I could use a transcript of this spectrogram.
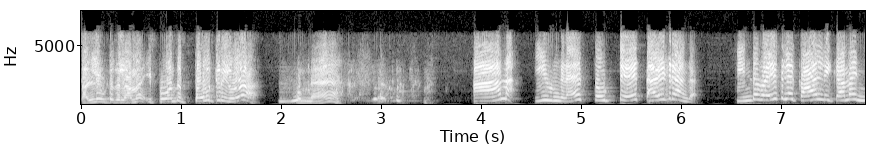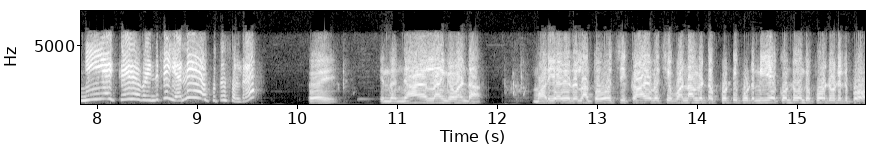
தள்ளி விட்டது இல்லாம இப்ப வந்து தவிர்க்கிறீங்களா? உன்ன. ஆமா இவங்கள தொட்டு தள்ளுறாங்க. இந்த வயசுல கால் நிக்காம நீயே கீழே விழுந்துட்டு என்னையா குத்த சொல்ற? ஏய் இந்த நியாயம் எல்லாம் இங்க வேண்டாம். மரியாதை இதெல்லாம் துவைச்சு காய வச்சு வண்ணாங்கிட்ட பொட்டி போட்டு நீயே கொண்டு வந்து போட்டு விட்டுட்டு போ.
